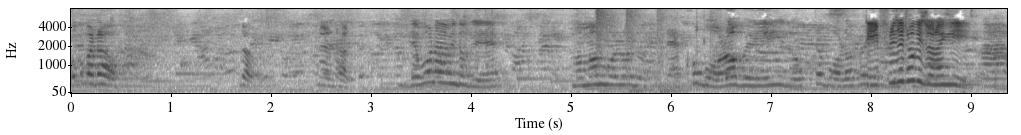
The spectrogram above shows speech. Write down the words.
ওকে পাঠাও। হ্যাঁ দেবো না আমি তোকে। মামাম বলল দেখো বড় হয়ে লোকটা বড় হয়ে ফ্রিজে ঢুকিছো নাকি? হ্যাঁ।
